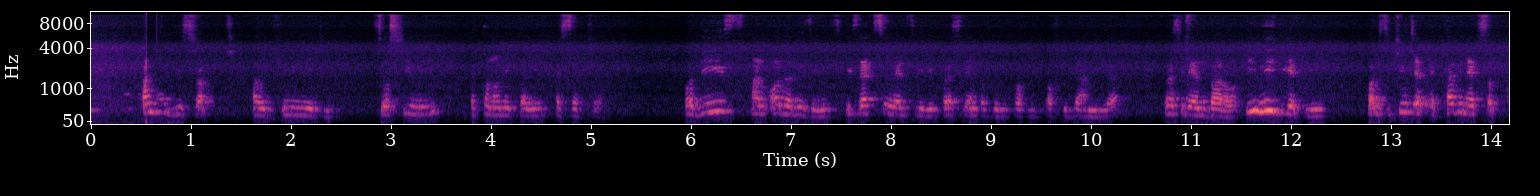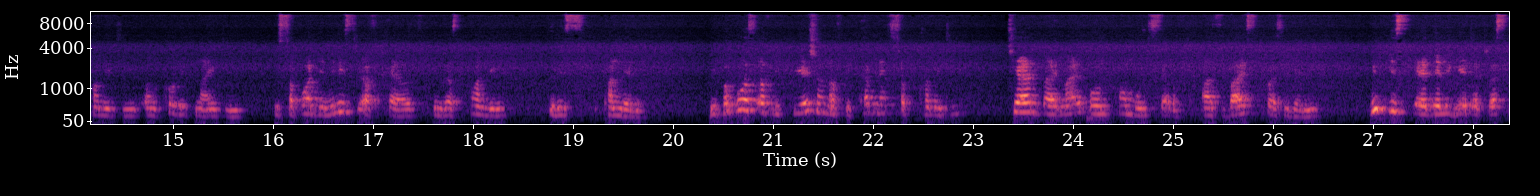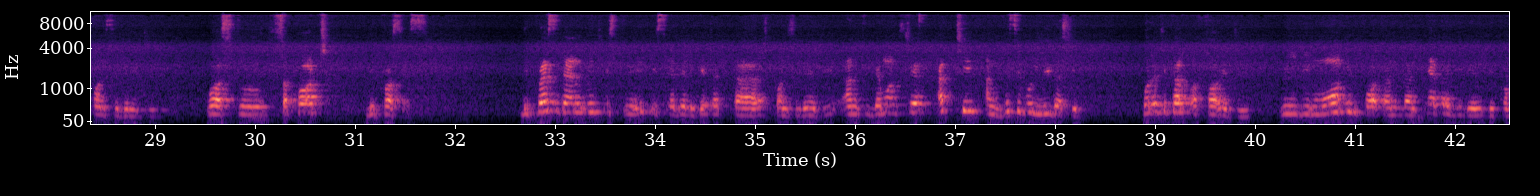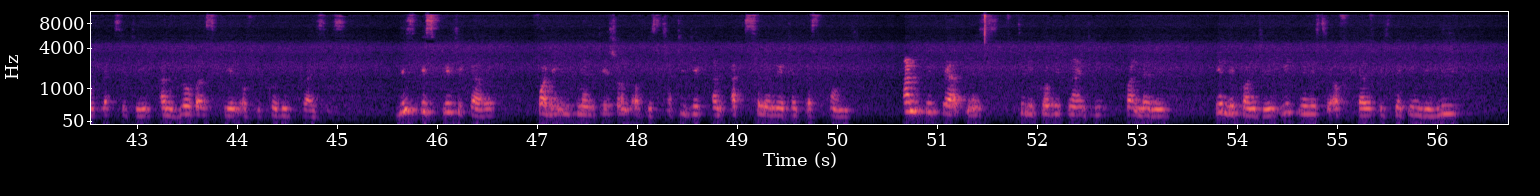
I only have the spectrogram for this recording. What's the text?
and to disrupt our community socially, economically, etc. For these and other reasons, His Excellency, the President of the Republic of the Gambia, President Barrow, immediately constituted a cabinet subcommittee on COVID-19 to support the Ministry of Health in responding to this pandemic. The purpose of the creation of the cabinet subcommittee, chaired by my own humble self as Vice President, with this delegated responsibility, was to support the process. The President, which is, is a delegated uh, responsibility, and to demonstrate active and visible leadership, political authority will be more important than ever given the complexity and global scale of the COVID crisis. This is critical for the implementation of the strategic and accelerated response and preparedness to the COVID-19 pandemic in the country, which Ministry of Health is taking the lead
